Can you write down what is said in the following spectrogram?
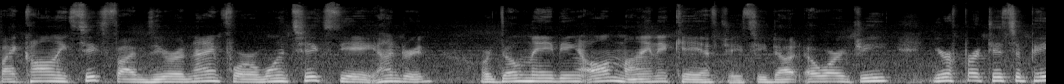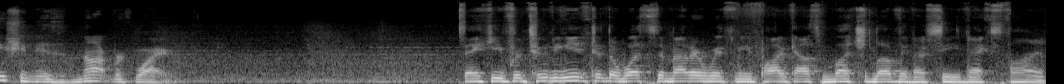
by calling 650 941 6800 or donating online at kfjc.org your participation is not required. Thank you for tuning in to the What's the Matter with Me podcast. Much love, and I'll see you next time.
